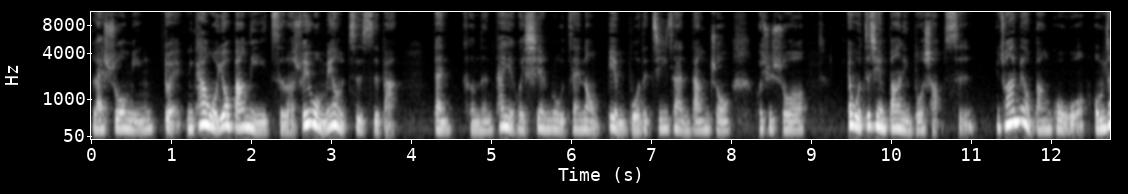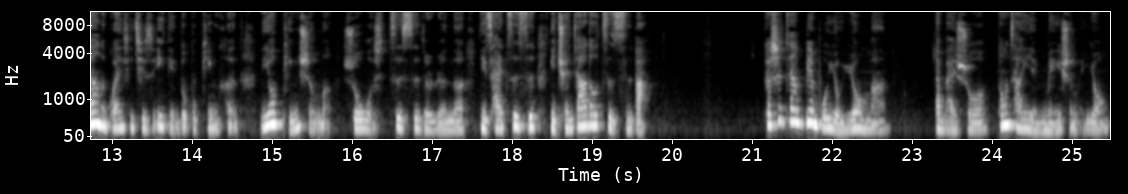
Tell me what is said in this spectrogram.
来说明，对，你看我又帮你一次了，所以我没有自私吧？但可能他也会陷入在那种辩驳的激战当中，会去说，哎，我之前帮你多少次？你从来没有帮过我，我们这样的关系其实一点都不平衡。你又凭什么说我是自私的人呢？你才自私，你全家都自私吧？可是这样辩驳有用吗？坦白说，通常也没什么用。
